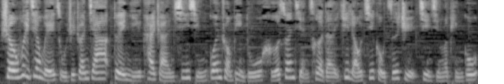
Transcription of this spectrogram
省卫健委组织专家对拟开展新型冠状病毒核酸检测的医疗机构资质进行了评估，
